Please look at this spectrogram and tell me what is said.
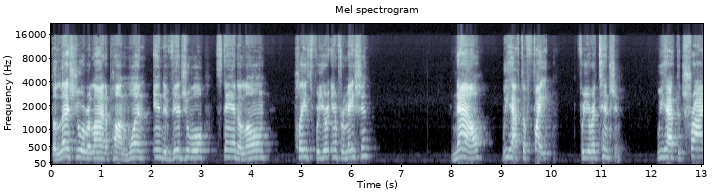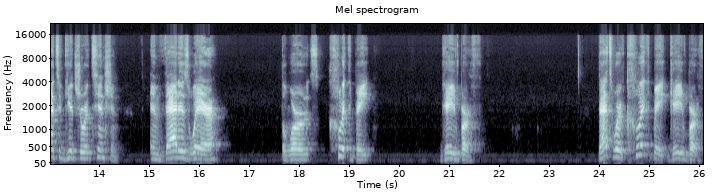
the less you are relying upon one individual standalone place for your information. Now we have to fight for your attention we have to try to get your attention. And that is where the words clickbait gave birth. That's where clickbait gave birth.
